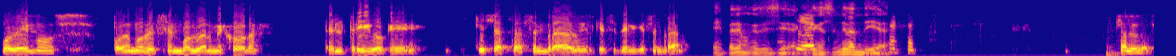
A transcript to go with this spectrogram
podemos podemos desenvolver mejor el trigo que, que ya está sembrado y el que se tiene que sembrar. Esperemos que así sea. Así Que tengas un gran día. Saludos.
